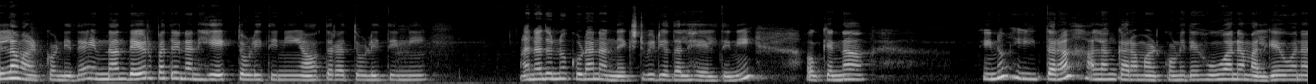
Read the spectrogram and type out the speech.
ಎಲ್ಲ ಮಾಡ್ಕೊಂಡಿದ್ದೆ. ನಾನು ದೇವ್ರ ಪಾತ್ರೆ ನಾನು ಹೇಗೆ ತೊಳಿತೀನಿ, ಯಾವ ಥರ ತೊಳಿತೀನಿ ಅನ್ನೋದನ್ನು ಕೂಡ ನಾನು ನೆಕ್ಸ್ಟ್ ವಿಡಿಯೋದಲ್ಲಿ ಹೇಳ್ತೀನಿ. ಓಕೆನಾ ಇನ್ನು ಈ ಥರ ಅಲಂಕಾರ ಮಾಡ್ಕೊಂಡಿದ್ದೆ. ಹೂವನ ಮಲ್ಲಿಗೆ ಹೂವನ್ನು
